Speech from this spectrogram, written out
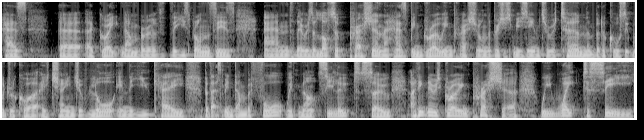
has uh, a great number of these bronzes, and there is a lot of pressure, and there has been growing pressure on the British Museum to return them. But of course, it would require a change of law in the UK. But that's been done before with Nazi loot. So I think there is growing pressure. We wait to see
